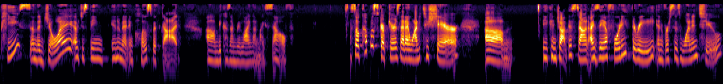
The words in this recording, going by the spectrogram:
peace and the joy of just being intimate and close with God um, because I'm relying on myself. So a couple scriptures that I wanted to share. Um, you can jot this down. Isaiah 43 in verses 1 and 2.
